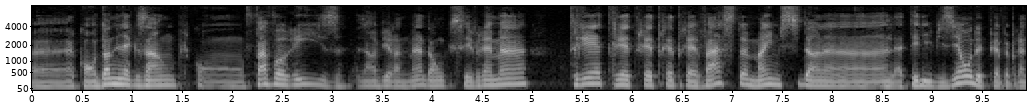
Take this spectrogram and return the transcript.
Euh, qu'on donne l'exemple, qu'on favorise l'environnement. Donc, c'est vraiment très, très, très, très, très vaste, même si dans la, télévision, depuis à peu près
